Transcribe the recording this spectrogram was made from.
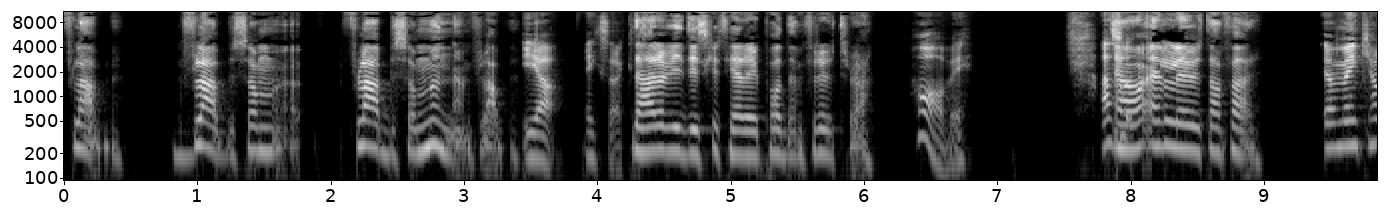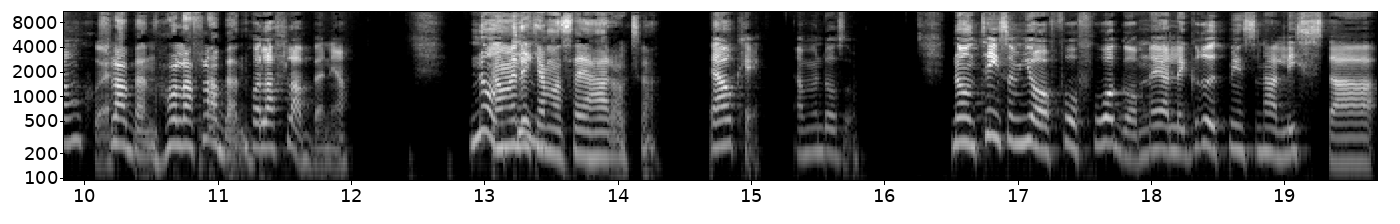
Flabb. Flabb som, flabb som munnen flabb. Ja, exakt. Det här har vi diskuterat i podden förut tror jag. Har vi? Alltså, ja, ja, eller utanför. men kanske. Flabben, hålla flabben. Hålla flabben, ja. Ja, Någonting... men det kan man säga här också. Ja, okej. Ja, men då så. Någonting som jag får frågor om när jag lägger ut min sån här lista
